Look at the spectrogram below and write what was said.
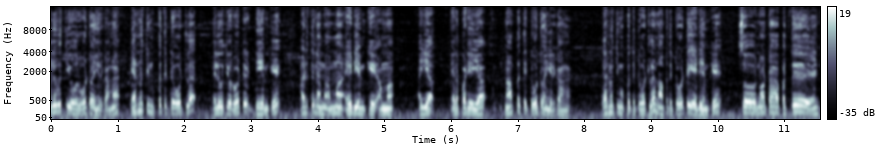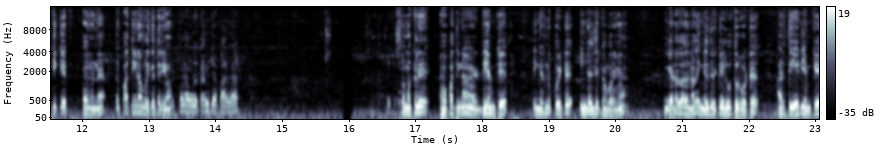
எழுபத்தி ஒரு ஓட்டு வாங்கியிருக்காங்க. இரநூத்தி முப்பத்தெட்டு ஓட்டில் எழுபத்தி ஒரு ஓட்டு டிஎம்கே அடுத்து நம்ம அம்மா ஏடிஎம்கே அம்மா ஐயா எடப்பாடி ஐயா நாற்பத்தெட்டு ஓட்டு வாங்கியிருக்காங்க. இரநூத்தி முப்பத்தெட்டு ஓட்டில் நாற்பத்தெட்டு ஓட்டு ஏடிஎம்கே ஸோ நோட்டா பத்து என்டிகே பதினொன்று பார்த்தீங்கன்னா உங்களுக்கே தெரியும். இப்போ நான் உங்களுக்கு காமிக்கிறேன் பாருங்க. ஸோ மக்களே இப்போ பார்த்தீங்கன்னா டிஎம்கே இங்கேருந்து போயிட்டு இங்கே எழுதியிருக்கான் பாருங்கள் இங்கே இடம் இல்லாதனால இங்கே எழுதிருக்கு எழுபத்தொரு ஓட்டு. அடுத்து ஏடிஎம்கே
